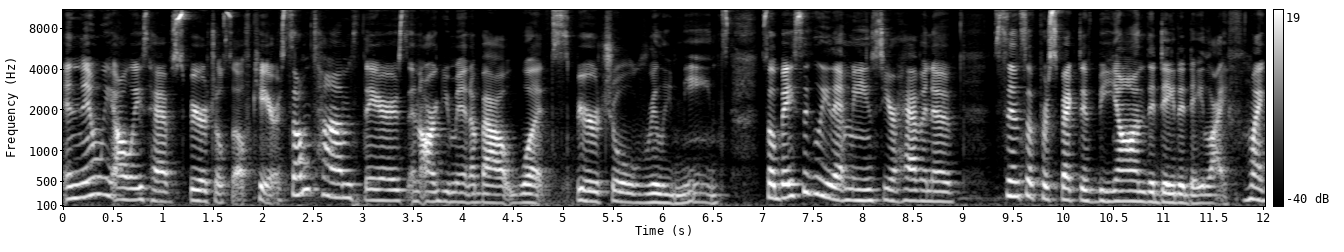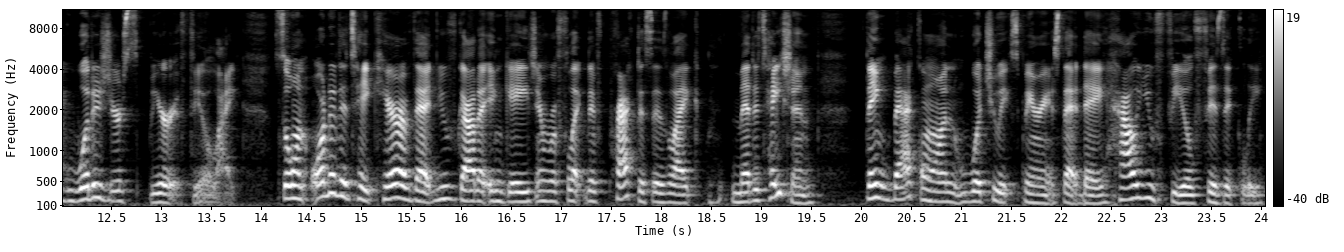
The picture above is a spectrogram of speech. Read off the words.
And then we always have spiritual self care. Sometimes there's an argument about what spiritual really means. So basically, that means you're having a sense of perspective beyond the day to day life. Like, what does your spirit feel like? So, in order to take care of that, you've got to engage in reflective practices like meditation, Think back on what you experienced that day, how you feel physically.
